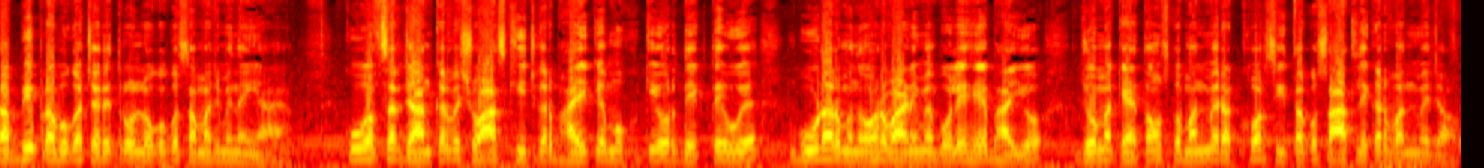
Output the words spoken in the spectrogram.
तब भी प्रभु का चरित्र उन लोगों को समझ में नहीं आया। कु अवसर जानकर वे श्वास खींचकर भाई के मुख की ओर देखते हुए गूढ़ और मनोहर वाणी में बोले, हे भाइयों, जो मैं कहता हूँ, उसको मन में रखो और सीता को साथ लेकर वन में जाओ।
